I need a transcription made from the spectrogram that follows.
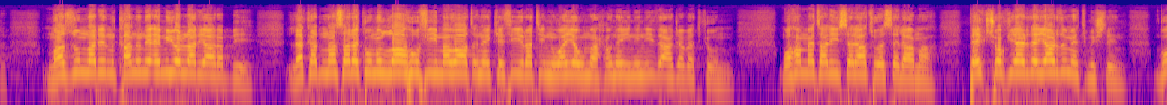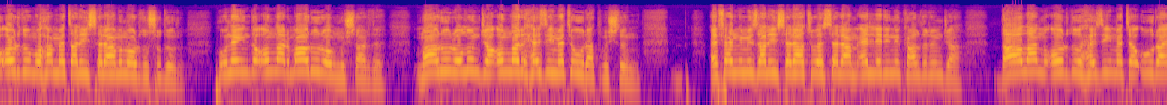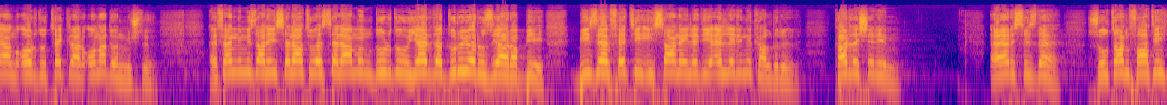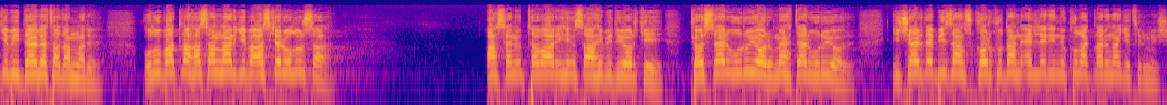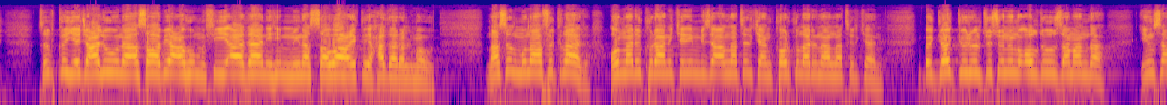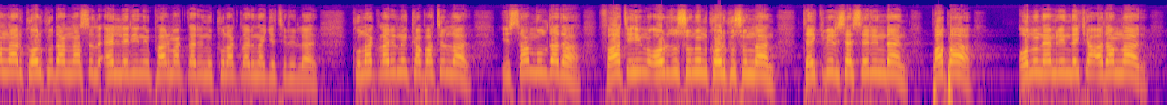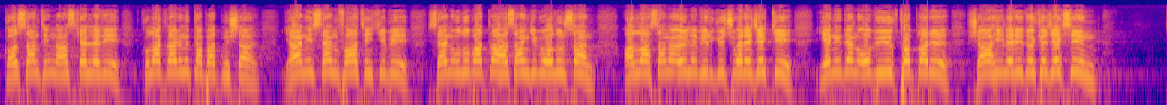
Mazlumların kanını emiyorlar ya Rabbi. لَقَدْ نَصَرَكُمُ اللّٰهُ ف۪ي مَوَاطِنَ كَث۪يرَةٍ وَيَوْمَ حُنَيْنٍ اِذَا عَجَبَتْكُمْ Muhammed Aleyhisselatu Vesselam'a pek çok yerde yardım etmiştin. Bu ordu Muhammed Aleyhisselam'ın ordusudur. Huneyn'de onlar mağrur olmuşlardı. Mağrur olunca onları hezimete uğratmıştın. Efendimiz Aleyhisselatu Vesselam ellerini kaldırınca dağılan ordu hezimete uğrayan ordu tekrar ona dönmüştü. Efendimiz Aleyhisselatu Vesselam'ın durduğu yerde duruyoruz ya Rabbi. Bize fethi ihsan eyle diye ellerini kaldırır. Kardeşlerim, eğer sizde Sultan Fatih gibi devlet adamları, Ulubatlı Hasanlar gibi asker olursa, Ahsenü Tevarihin sahibi diyor ki, köster vuruyor, mehter vuruyor. İçeride Bizans korkudan ellerini kulaklarına getirmiş. Tıpkı yec'alûne asâbi'ahum fî âzânihim minas-savâ'iqi hadaral mevt. Nasıl münafıklar onları Kur'an-ı Kerim bize anlatırken, korkularını anlatırken, gök gürültüsünün olduğu zamanda insanlar korkudan nasıl ellerini, parmaklarını kulaklarına getirirler. Kulaklarını kapatırlar. İstanbul'da da Fatih'in ordusunun korkusundan, tekbir seslerinden, Papa, onun emrindeki adamlar, Konstantin'in askerleri kulaklarını kapatmışlar. Yani sen Fatih gibi, sen Ulubatlı Hasan gibi olursan, Allah sana öyle bir güç verecek ki, yeniden o büyük topları, şahileri dökeceksin.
